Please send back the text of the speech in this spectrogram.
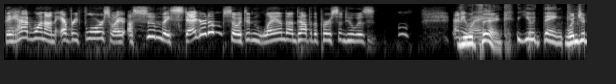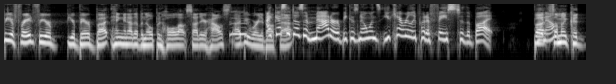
they had one on every floor, so I assume they staggered them so it didn't land on top of the person who was. hmm. Anyway, You would think. You'd think. Wouldn't you be afraid for your your bare butt hanging out of an open hole outside of your house? I'd be worried about that. I guess that. it doesn't matter because no one's. You can't really put a face to the butt. But you know? someone could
